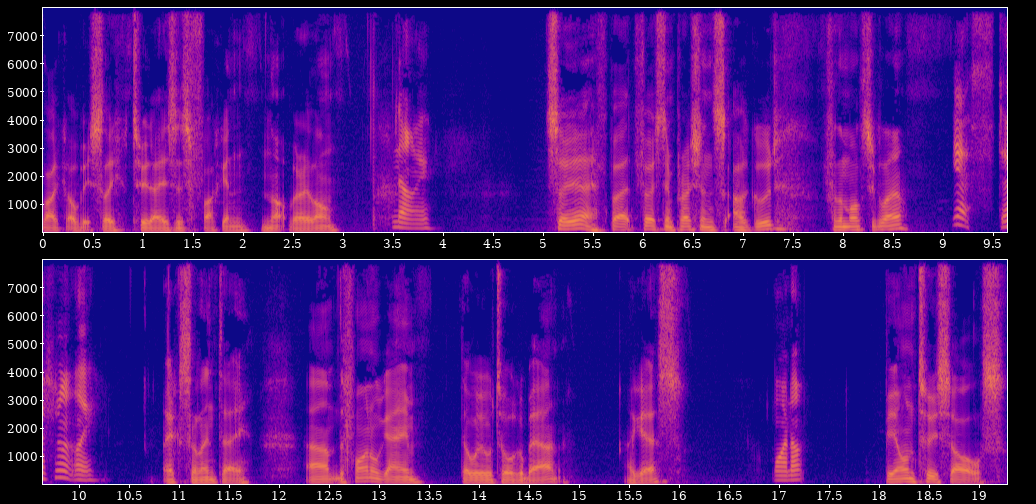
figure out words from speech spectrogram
like obviously two days is fucking not very long. no, So yeah, but first impressions are good for the multiplayer. Yes, definitely. Excelente. Um, the final game that we will talk about, I guess, Why not? Beyond Two Souls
